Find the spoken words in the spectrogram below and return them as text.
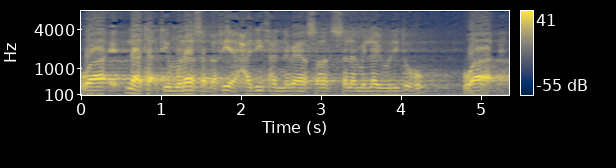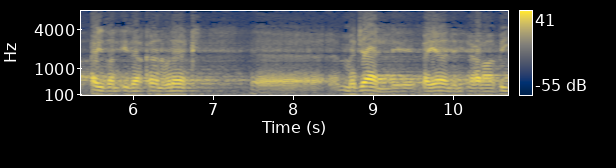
ولا تأتي مناسبة فيها حديث عن النبي عليه الصلاة والسلام إلا يورده وأيضا إذا كان هناك آه، مجال لبيان إعرابي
